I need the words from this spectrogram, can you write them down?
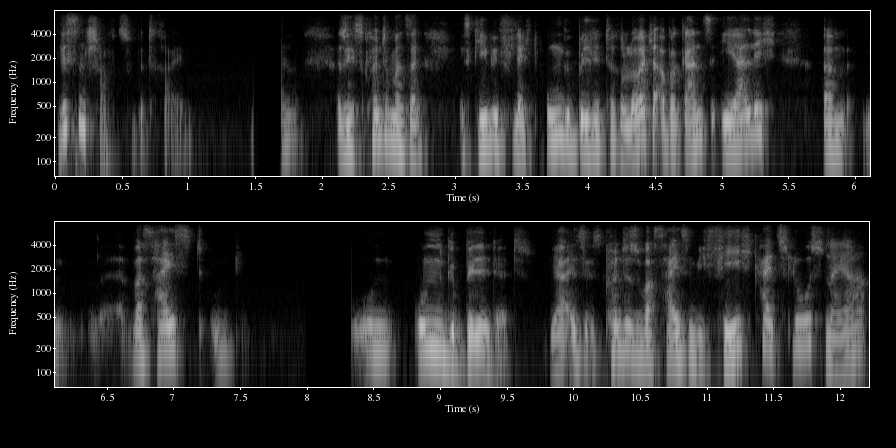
Wissenschaft zu betreiben. Also jetzt könnte man sagen, es gäbe vielleicht ungebildetere Leute, aber ganz ehrlich, ähm, was heißt un ungebildet? Ja, es, es, könnte sowas heißen wie fähigkeitslos. Naja,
